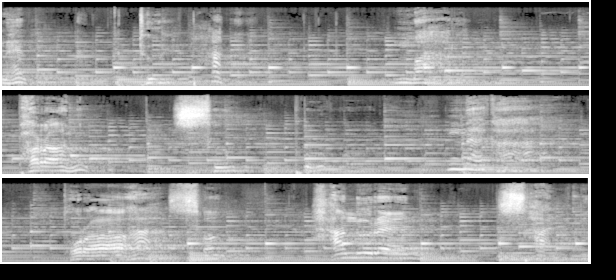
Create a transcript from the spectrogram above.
보낸 들판에 마른 바람이 슬프고 내가 돌아선 하늘엔 살이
